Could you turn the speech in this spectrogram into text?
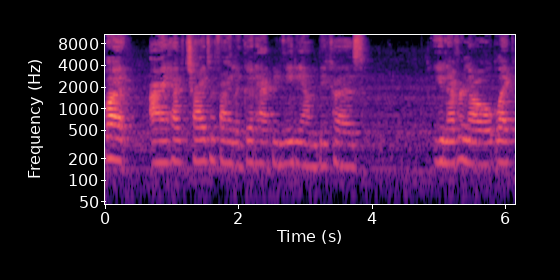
But I have tried to find a good happy medium because you never know. Like,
